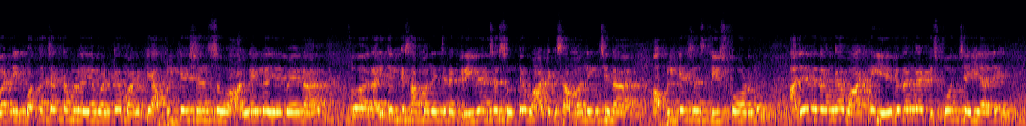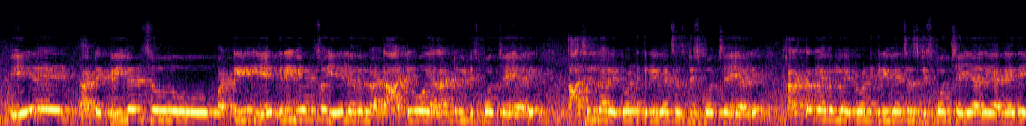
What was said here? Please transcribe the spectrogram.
బట్ ఈ కొత్త చట్టంలో ఏమంటే మనకి అప్లికేషన్స్ ఆన్లైన్లో ఏమైనా రైతులకి సంబంధించిన గ్రీవెన్సెస్ ఉంటే వాటికి సంబంధించిన అప్లికేషన్స్ తీసుకోవడము. అదేవిధంగా వాటిని ఏ విధంగా డిస్పోజ్ చేయాలి ఏ అంటే గ్రీవియన్స్ బట్టి ఏ గ్రీవియన్స్ ఏ లెవెల్లో అంటే ఆర్టీఓ ఎలాంటివి డిస్పోజ్ చేయాలి తహసీల్దార్ ఎటువంటి గ్రీవియన్సెస్ డిస్పోజ్ చేయాలి కలెక్టర్ లెవెల్లో ఎటువంటి గ్రీవియన్సెస్ డిస్పోజ్ చేయాలి అనేది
